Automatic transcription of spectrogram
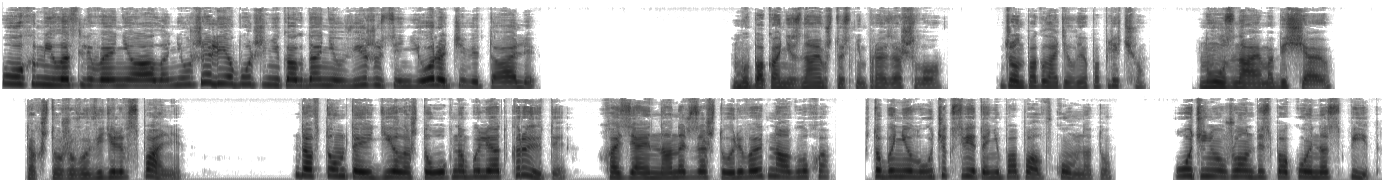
Ох, милостливая Ниала, неужели я больше никогда не увижу сеньора Чевитали? Мы пока не знаем, что с ним произошло. Джон погладил ее по плечу. Ну, узнаем, обещаю. Так что же вы видели в спальне? Да в том-то и дело, что окна были открыты. Хозяин на ночь зашторивает наглухо, чтобы ни лучик света не попал в комнату. Очень уж он беспокойно спит.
